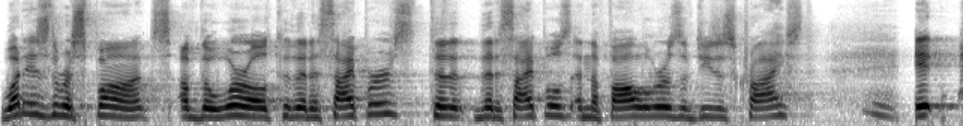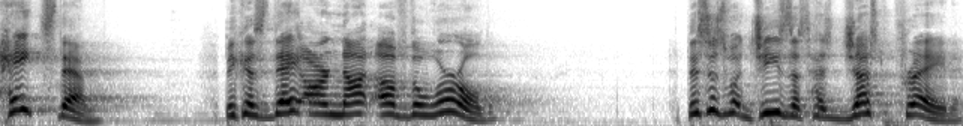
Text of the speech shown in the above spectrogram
What is the response of the world to the disciples, to the disciples and the followers of Jesus Christ? It hates them because they are not of the world. This is what Jesus has just prayed.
